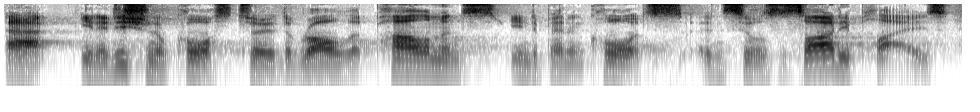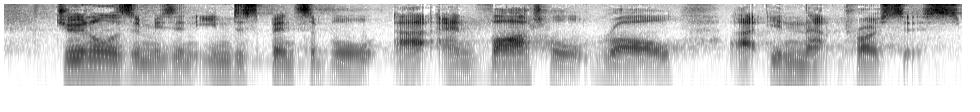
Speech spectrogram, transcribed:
Uh, in addition, of course, to the role that parliaments, independent courts and civil society plays, journalism is an indispensable uh, and vital role uh, in that process.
